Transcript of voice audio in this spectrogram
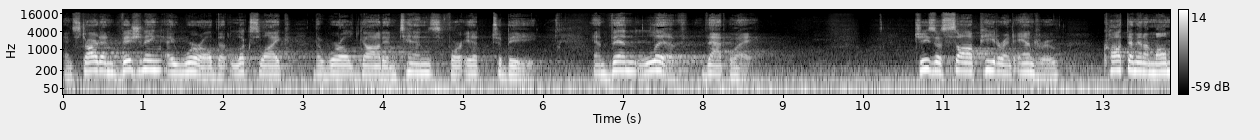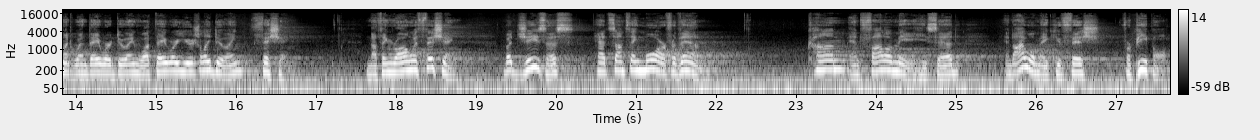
And start envisioning a world that looks like the world God intends for it to be, and then live that way. Jesus saw Peter and Andrew, caught them in a moment when they were doing what they were usually doing fishing. Nothing wrong with fishing, but Jesus had something more for them. Come and follow me, he said, and I will make you fish for people.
